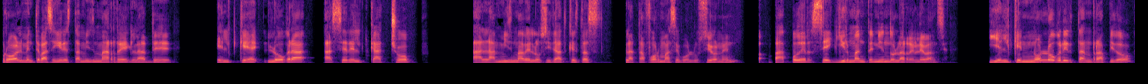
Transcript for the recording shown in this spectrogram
probablemente va a seguir esta misma regla de el que logra hacer el catch up a la misma velocidad que estas plataformas evolucionen, va a poder seguir manteniendo la relevancia y el que no logre ir tan rápido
